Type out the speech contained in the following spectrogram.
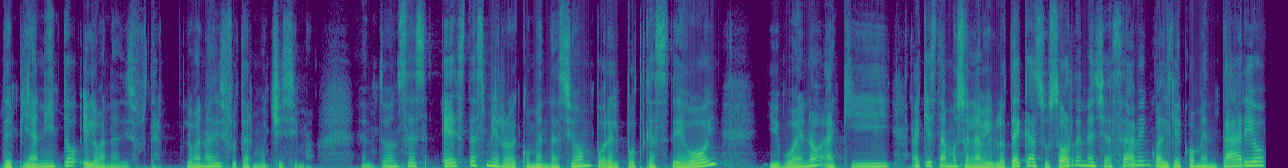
de pianito y lo van a disfrutar, lo van a disfrutar muchísimo. Entonces, esta es mi recomendación por el podcast de hoy. Y bueno, aquí, aquí estamos en la biblioteca, a sus órdenes, ya saben, cualquier comentario,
